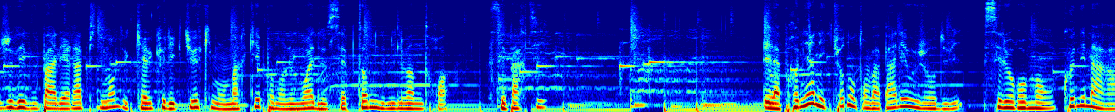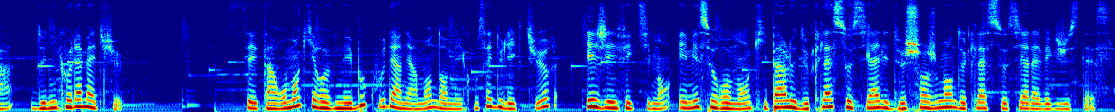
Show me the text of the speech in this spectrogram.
je vais vous parler rapidement de quelques lectures qui m'ont marqué pendant le mois de septembre 2023. C'est parti La première lecture dont on va parler aujourd'hui, c'est le roman Connemara de Nicolas Mathieu. C'est un roman qui revenait beaucoup dernièrement dans mes conseils de lecture et j'ai effectivement aimé ce roman qui parle de classe sociale et de changement de classe sociale avec justesse.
